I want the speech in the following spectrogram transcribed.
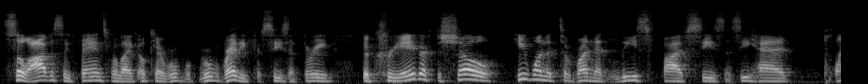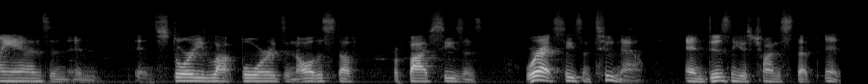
so obviously fans were like, "Okay, we're we're ready for season three. The creator of the show, he wanted to run at least five seasons. He had plans and and and story lot boards and all this stuff for five seasons. We're at season two now, and Disney is trying to step in.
